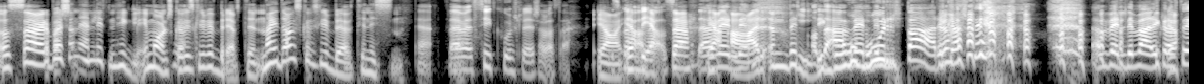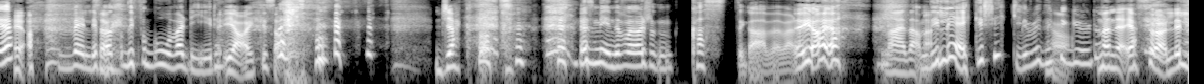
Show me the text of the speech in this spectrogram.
Og så er det bare sånn en liten hyggelig I morgen skal vi skrive brev til Nei, i dag skal vi skrive brev til nissen. Ja, det er sykt koselig, Charlotte. Ja, jeg vet det, vet altså. det. Det er Jeg veldig- er en veldig Og det er god veldig mor. bærekraftig! det er veldig bærekraftig. Ja, ja. Veldig flott. Og de får gode verdier. Ja, ikke sant? Jackpot. Mens mine får sånn kastegave hver dag. Ja, ja. Nei da, men de leker skikkelig med de ja. figurene. Men jeg, jeg føler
